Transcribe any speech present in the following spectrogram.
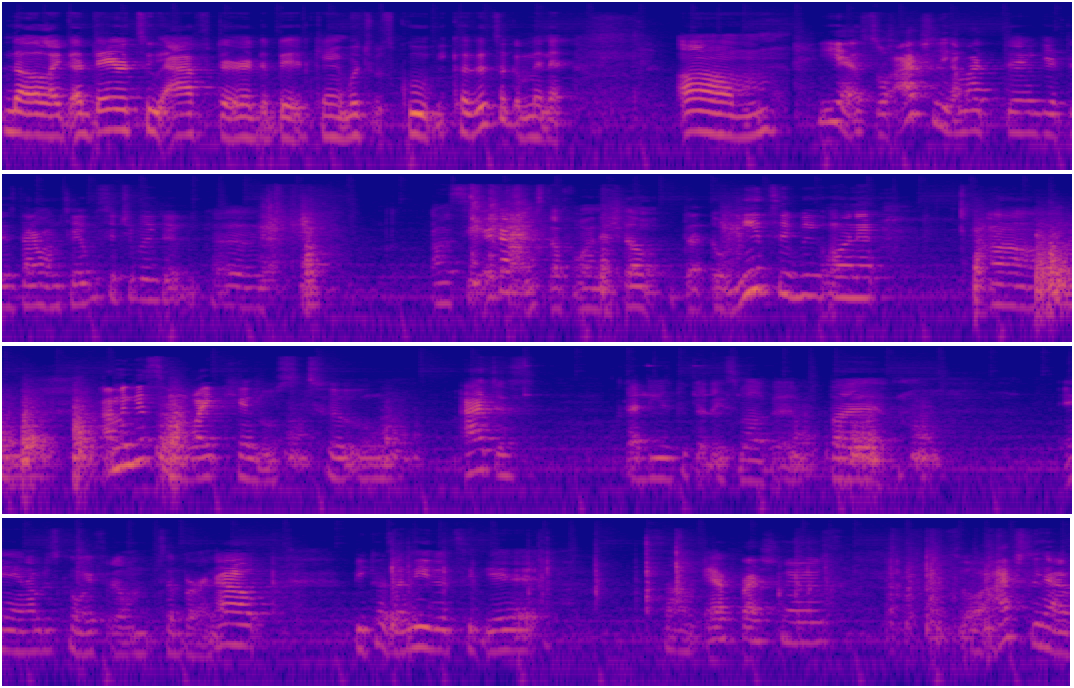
no like a day or two after the bid came which was cool because it took a minute um yeah so actually i'm about to get this dining room table situated because uh, see i got some stuff on it don't that don't need to be on it. Um i'm gonna get some white candles too. I just got these because they smell good but and i'm just gonna wait for them to burn out because i needed to get some air fresheners. So i actually have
